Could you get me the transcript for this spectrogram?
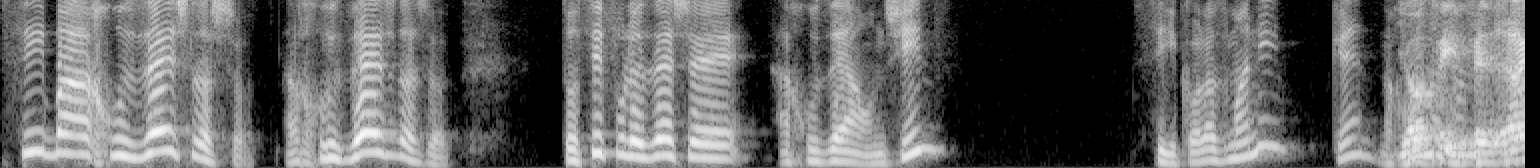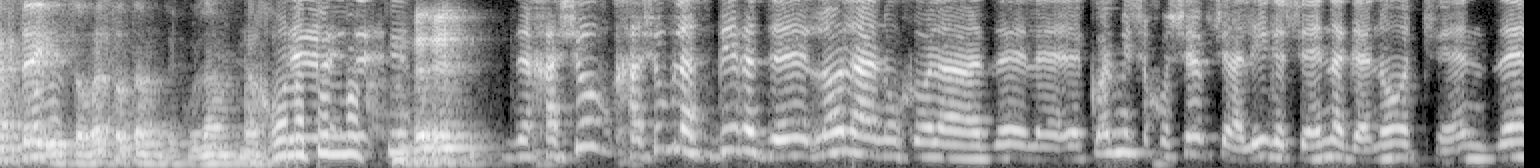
שיא באחוזי שלשות, אחוזי שלשות. תוסיפו לזה שאחוזי העונשין, שיא כל הזמנים, כן? נכון יופי, נתון? ורק דייוויס הורס אותם לכולם. נכון זה- נתון זה- מפתיע? זה חשוב, חשוב להסביר את זה, לא לנו כל הזה, לכל מי שחושב שהליגה שאין הגנות, שאין זה,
